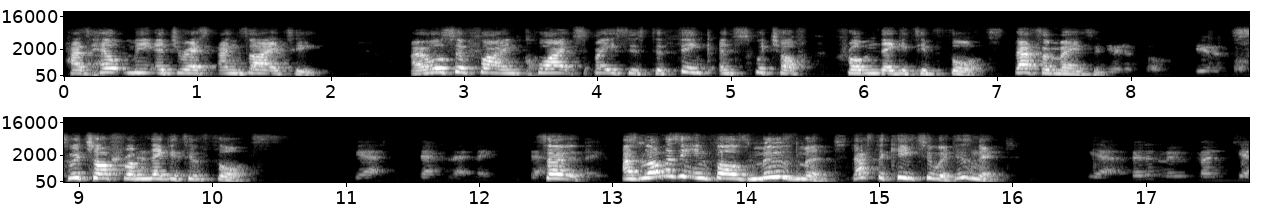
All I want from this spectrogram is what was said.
has helped me address anxiety. I also find quiet spaces to think and switch off from negative thoughts. That's amazing. Beautiful. Beautiful. Switch off from negative thoughts. Yes, definitely. So- As long as it involves movement, that's the key to it, isn't it? yeah, bit of movement. Yeah,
